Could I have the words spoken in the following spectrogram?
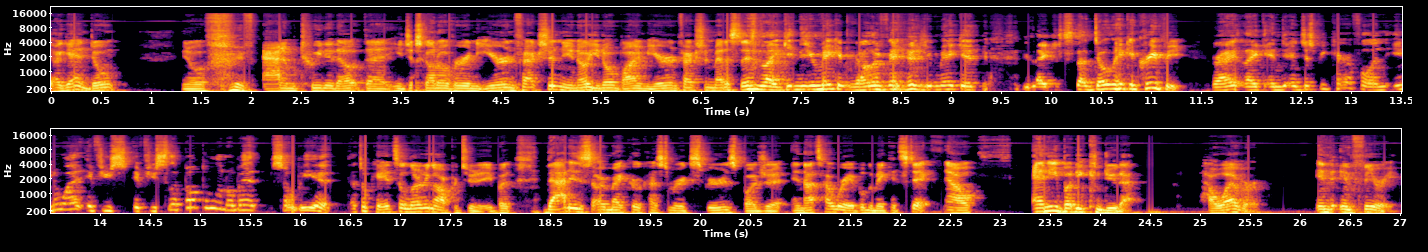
again, don't you know, if, if, Adam tweeted out that he just got over an ear infection, you know, you don't buy him ear infection medicine. Like you make it relevant, you make it like don't make it creepy, right? Like and, and just be careful. And you know what? If you if you slip up a little bit, so be it. That's okay. It's a learning opportunity. But that is our micro customer experience budget, and that's how we're able to make it stick. Now, anybody can do that. However, in in theory,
